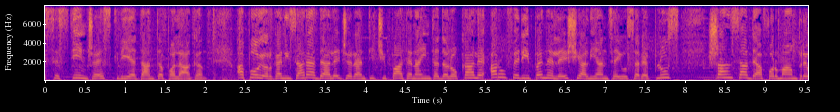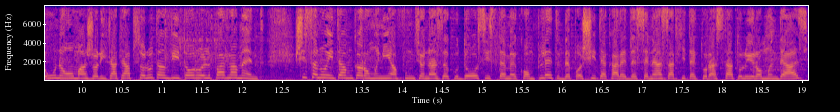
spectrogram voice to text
se stinge, scrie Dantă Pălagă. Apoi, organizarea de alegeri anticipate înainte de locale ar oferi PNL și Alianței USR Plus șansa de a forma împreună o majoritate absolută în viitorul Parlament. Și să nu uităm că România funcționează cu două sisteme complet depășite care desenează arhitectura statului român de azi,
